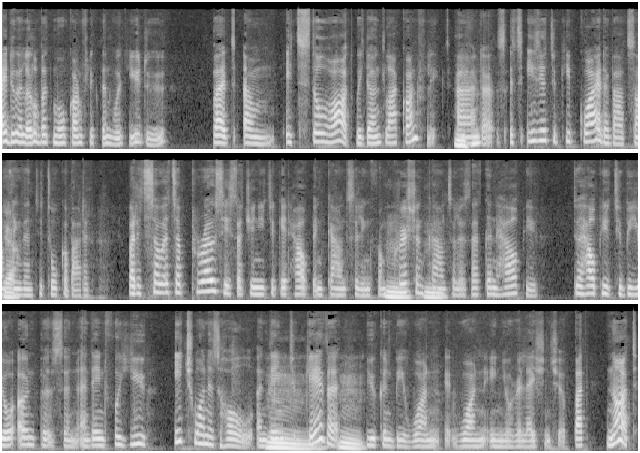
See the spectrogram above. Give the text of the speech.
I do a little bit more conflict than what you do, but um, it's still hard. We don't like conflict, and uh, it's- it's easier to keep quiet about something Yeah. than to talk about it. But it's so it's a process that you need to get help in counseling from Christian counselors that can help you to help you to be your own person, and then for you. Each one is whole, and then Mm, together mm. you can be one one in your relationship, but not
